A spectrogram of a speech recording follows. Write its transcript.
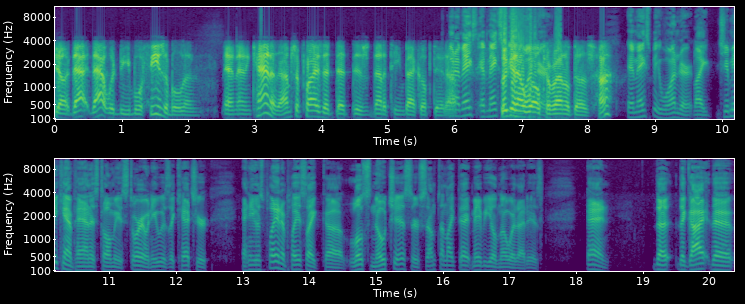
you know that that would be more feasible than and, and in Canada. I'm surprised that that there's not a team back up there. But Now. it makes it makes Look at how well Toronto does, huh? it makes me wonder. Like Jimmy Campanis told me a story when he was a catcher, and he was playing a place like uh, Los Mochis or something like that. Maybe you'll know where that is. And the the guy the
